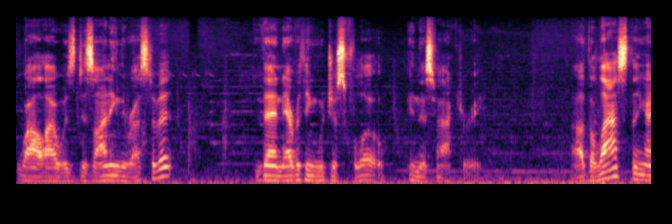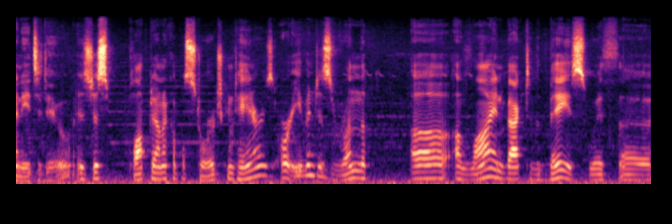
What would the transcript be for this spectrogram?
while I was designing the rest of it, then everything would just flow in this factory. Uh, the last thing I need to do is just plop down a couple storage containers or even just run the uh, a line back to the base with uh,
